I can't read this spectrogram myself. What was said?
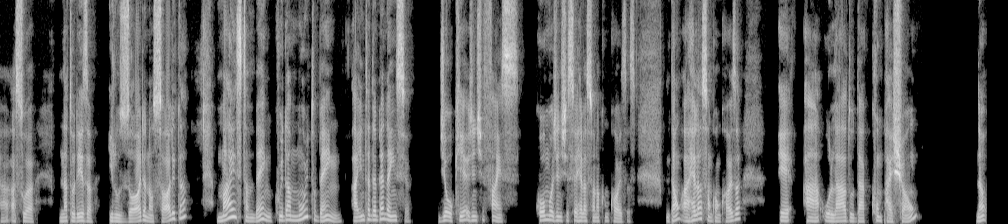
a, a sua natureza ilusória, não sólida, mas também cuidar muito bem a interdependência de o que a gente faz, como a gente se relaciona com coisas. Então, a relação com coisa é a, o lado da compaixão, não?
